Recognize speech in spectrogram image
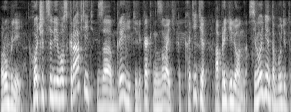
рублей. Хочется ли его скрафтить, заапгрейдить или как называйте, как хотите, определенно. Сегодня это будет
